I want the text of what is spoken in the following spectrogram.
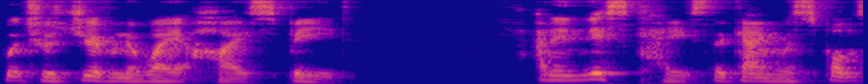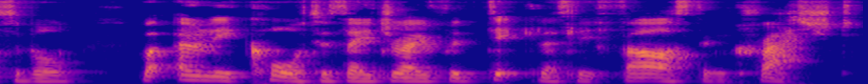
which was driven away at high speed. And in this case, the gang responsible were only caught as they drove ridiculously fast and crashed.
